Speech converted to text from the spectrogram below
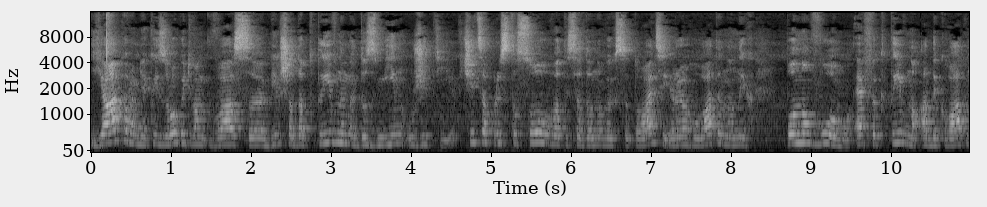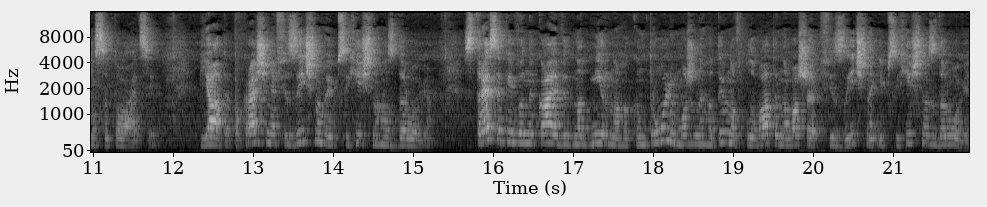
якором, який зробить вам вас е, більш адаптивними до змін у житті. Вчиться пристосовуватися до нових ситуацій і реагувати на них по-новому, ефективно, адекватно ситуації. П'яте покращення фізичного і психічного здоров'я. Стрес, який виникає від надмірного контролю, може негативно впливати на ваше фізичне і психічне здоров'я.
